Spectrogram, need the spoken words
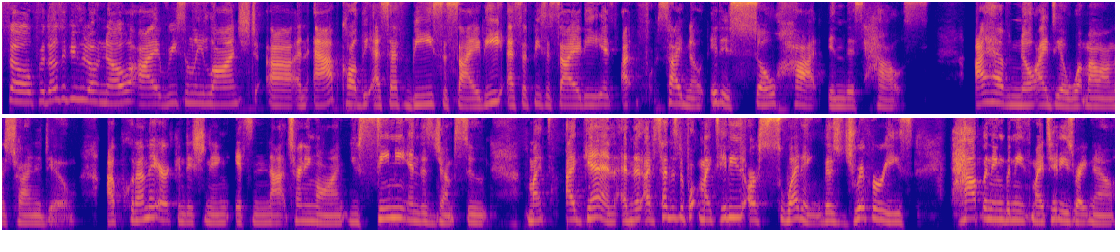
So, for those of you who don't know, I recently launched uh, an app called the SFB Society. SFB Society is, uh, side note, it is so hot in this house. I have no idea what my mom is trying to do. I put on the air conditioning, it's not turning on. You see me in this jumpsuit. My again, and I've said this before, my titties are sweating. There's dripperies happening beneath my titties right now.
